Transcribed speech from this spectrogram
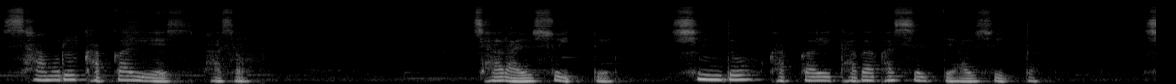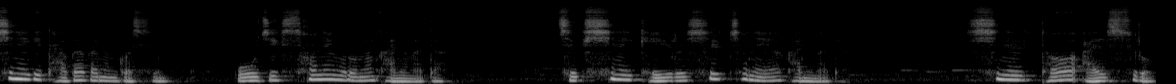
사물을 가까이에 봐서 잘 알 수 있듯 신도 가까이 다가갔을 때 알 수 있다. 신에게 다가가는 것은 오직 선행으로만 가능하다. 즉, 신의 계율을 실천해야 가능하다. 신을 더 알수록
